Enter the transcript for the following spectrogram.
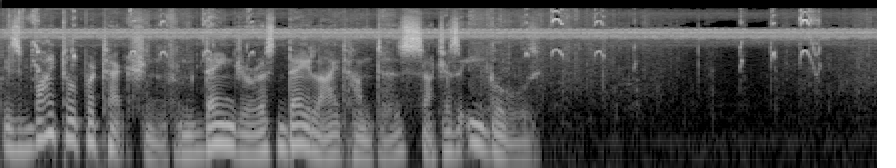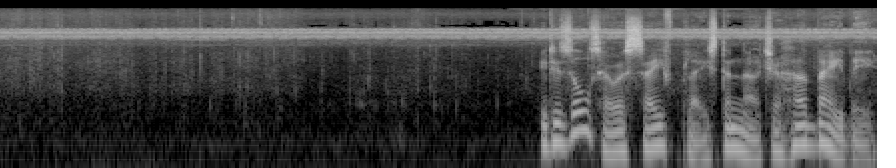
is vital protection from dangerous daylight hunters such as eagles. It is also a safe place to nurture her baby,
